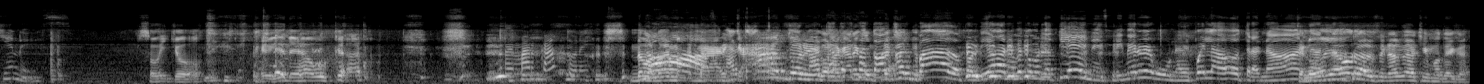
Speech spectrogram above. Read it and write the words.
¿Quién es? Soy yo. Que vienes a buscar. Soy Marc Anthony. No, no, es Ma- Marc Marc Anthony Marc de está todo chupado, por Dios, no ve cómo lo tienes. Primero una, después la otra, no, Te lo no, doy no. ahora al final de la chismoteca.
